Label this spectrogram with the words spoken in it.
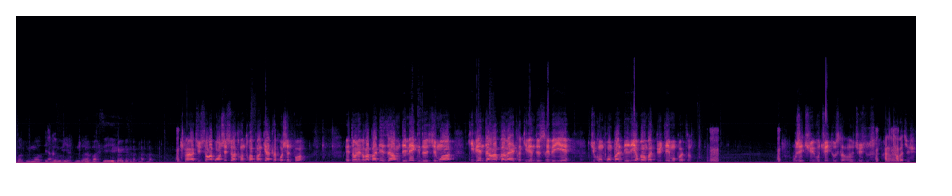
Pourquoi tu à nous, il y a tout dans la partie Ah, tu seras branché sur la 33.4 la prochaine fois. Et t'enlèveras pas des armes des mecs de chez moi qui viennent d'en apparaître, qui viennent de se réveiller. Tu comprends pas le délire, bah on va te buter, mon pote. Vous êtes vous tuez tous là, vous tuez tous. Un autre abattu.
